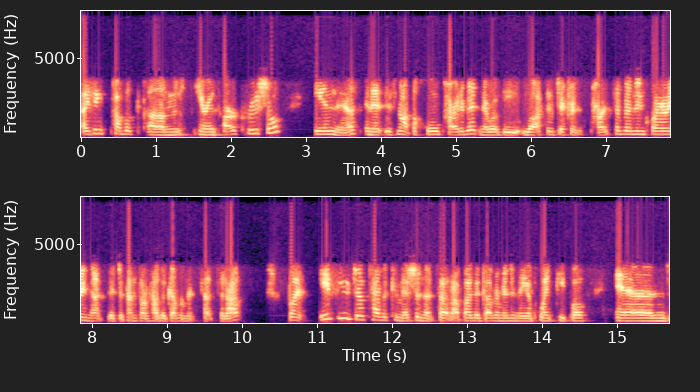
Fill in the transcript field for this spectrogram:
I think public um, hearings are crucial in this, and it is not the whole part of it. And there will be lots of different parts of an inquiry, and that it depends on how the government sets it up. But if you just have a commission that's set up by the government and they appoint people and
